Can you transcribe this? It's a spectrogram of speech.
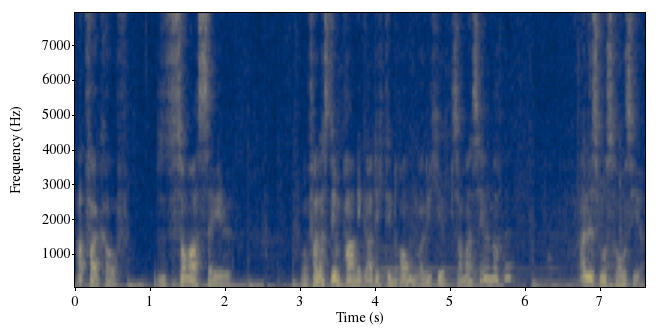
Abverkauf. Sommer Sale. Warum verlasst ihr panikartig den Raum? Weil ich hier Summer Sale mache? Alles muss raus hier.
